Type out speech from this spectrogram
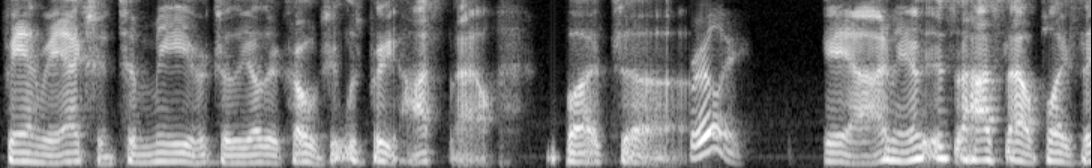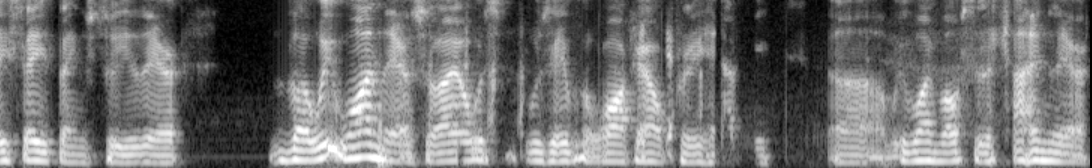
fan reaction to me or to the other coach. It was pretty hostile, but uh, really, yeah. I mean, it's a hostile place. They say things to you there, but we won there, so I always was able to walk out pretty happy. Uh, we won most of the time there,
